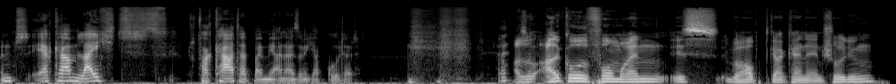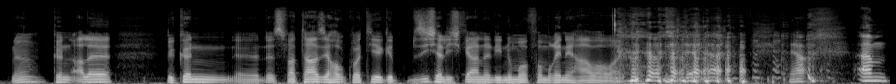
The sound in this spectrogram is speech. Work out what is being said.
und er kam leicht verkatert bei mir an, als er mich abgeholt hat. Also Alkohol vorm Rennen ist überhaupt gar keine Entschuldigung. Ne? Können alle, wir können, äh, das Fantasia Hauptquartier gibt sicherlich gerne die Nummer vom René Haber weiter. Ja. Ähm,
